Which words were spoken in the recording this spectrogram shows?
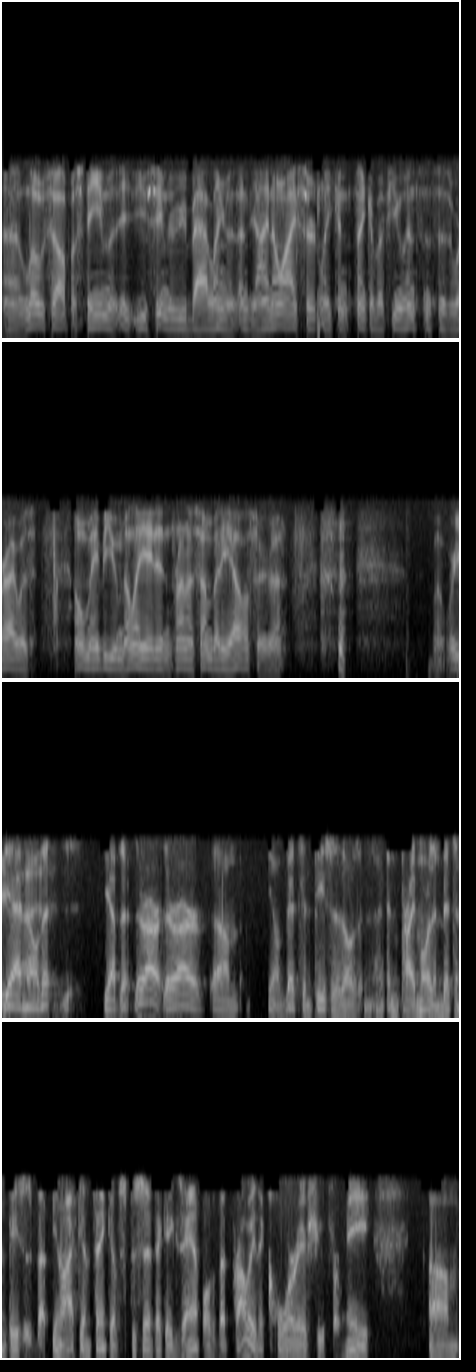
uh, low self-esteem that you seem to be battling? And I know I certainly can think of a few instances where I was, oh, maybe humiliated in front of somebody else, or. Uh, but were you? Yeah, no, that. Yeah, there, there are there are um, you know bits and pieces of those and probably more than bits and pieces but you know i can think of specific examples but probably the core issue for me um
